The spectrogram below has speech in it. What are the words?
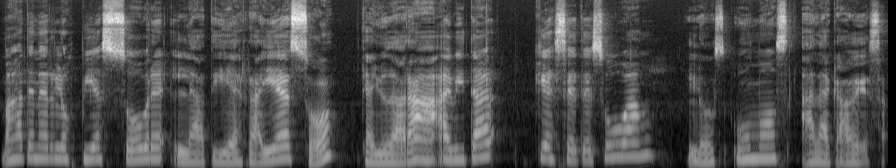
vas a tener los pies sobre la tierra y eso te ayudará a evitar que se te suban los humos a la cabeza.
